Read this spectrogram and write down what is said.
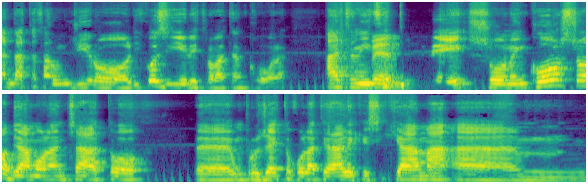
Andate a fare un giro lì così e le trovate ancora. Altre iniziative sono in corso. Abbiamo lanciato eh, un progetto collaterale che si chiama ehm,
